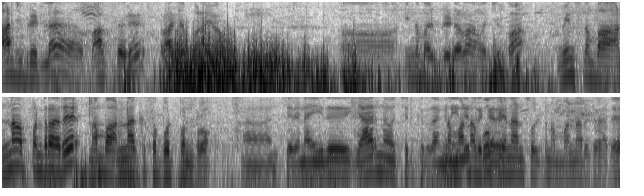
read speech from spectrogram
லார்ஜ் பிரீடில் பாக்ஸரு ராஜபாளையம். இந்த மாதிரி பிரீடெல்லாம் வச்சுருக்கோம். மீன்ஸ் நம்ம அண்ணா பண்ணுறாரு நம்ம அண்ணாக்கு சப்போர்ட் பண்ணுறோம் சரிண்ணா. இது யாருண்ணா வச்சிருக்கிறது நம்ம அண்ணா கோபியண்ணான்னு சொல்லிட்டு நம்ம அண்ணா இருக்காரு.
